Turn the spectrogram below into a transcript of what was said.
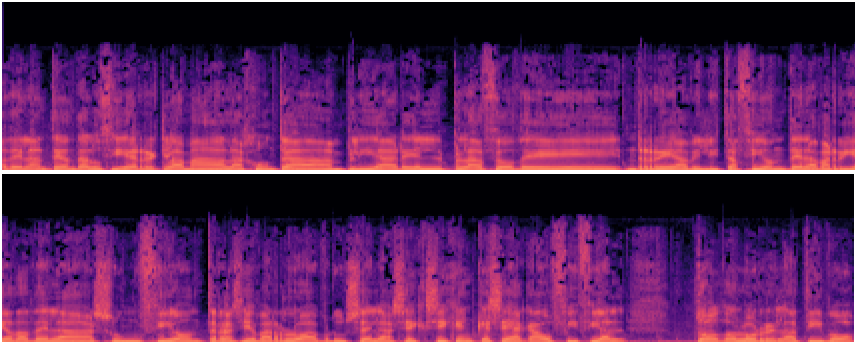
Adelante Andalucía reclama a la Junta ampliar el plazo de rehabilitación de la barriada de la Asunción tras llevarlo a Bruselas. Exigen que se haga oficial todo lo relativo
